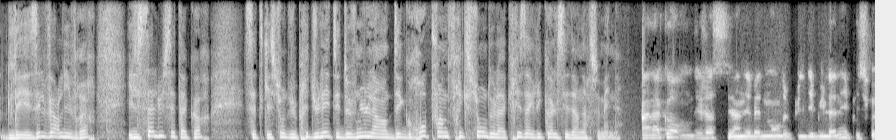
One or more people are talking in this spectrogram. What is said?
des éleveurs livreurs. Il salue cet accord. Cette question du prix du lait était devenue l'un des gros points de friction de la crise agricole ces dernières semaines. Un accord, donc déjà, c'est un événement depuis le début de l'année, puisque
